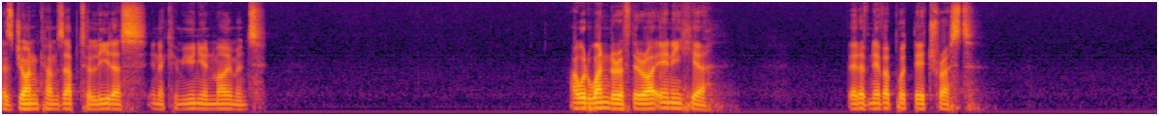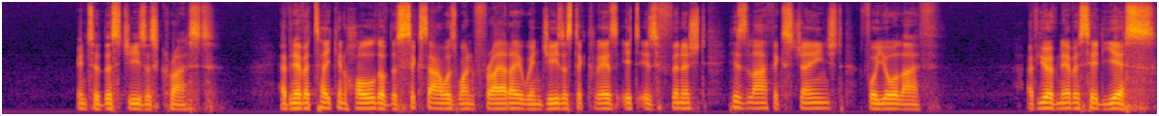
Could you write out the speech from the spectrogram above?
As John comes up to lead us in a communion moment, I would wonder if there are any here that have never put their trust into this Jesus Christ, have never taken hold of the six hours one Friday when Jesus declares it is finished, his life exchanged for your life. If you have never said yes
